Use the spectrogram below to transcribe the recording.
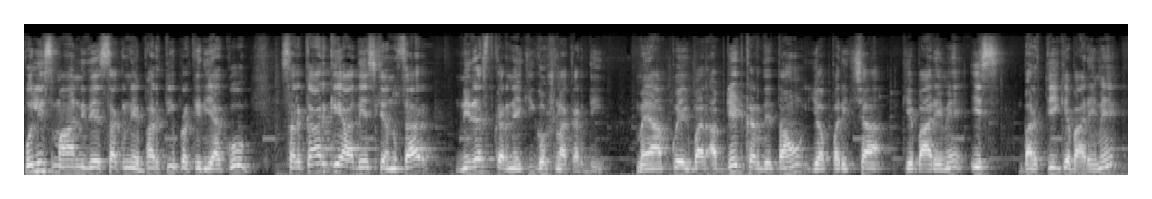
पुलिस महानिदेशक ने भर्ती प्रक्रिया को सरकार के आदेश के अनुसार निरस्त करने की घोषणा कर दी। मैं आपको एक बार अपडेट कर देता हूँ यह परीक्षा के बारे में, इस भर्ती के बारे में।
